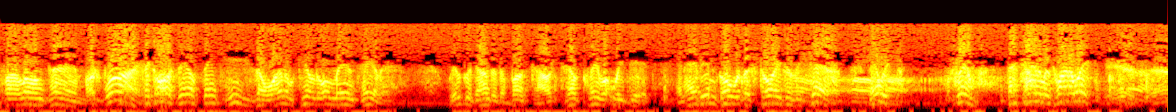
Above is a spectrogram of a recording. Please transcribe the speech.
for a long time. But why? Because they'll think he's the one who killed old man Taylor. We'll go down to the bunkhouse, tell Clay what we did, and have him go with the story to the sheriff. Oh. Then we... Slim, that time is right away. Yes, sir.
